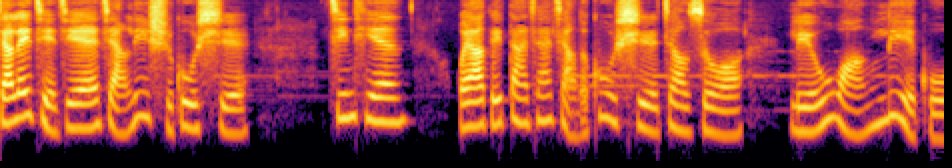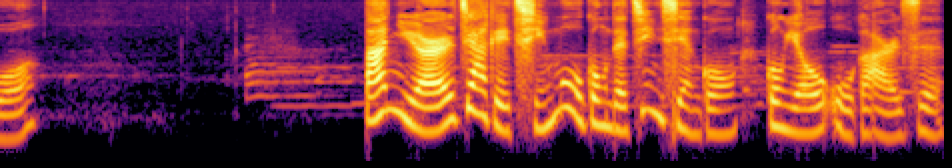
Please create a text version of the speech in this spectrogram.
小磊姐姐讲历史故事。今天我要给大家讲的故事叫做《流亡列国》。把女儿嫁给秦穆公的晋献公共有五个儿子，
